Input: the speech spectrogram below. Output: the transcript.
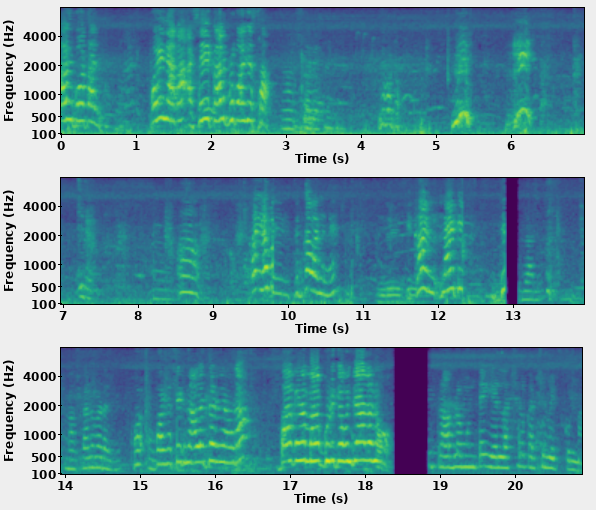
అది పోతాది. పోయినాక ఆ చెయ్యి కాల్పులు బాగా చేస్తా. సరే. మాకు కనబడదు. బాగా మన గుడికి ఉంచాలను ప్రాబ్లం ఉంటే ఏడు లక్షలు ఖర్చు పెట్టుకున్నా.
